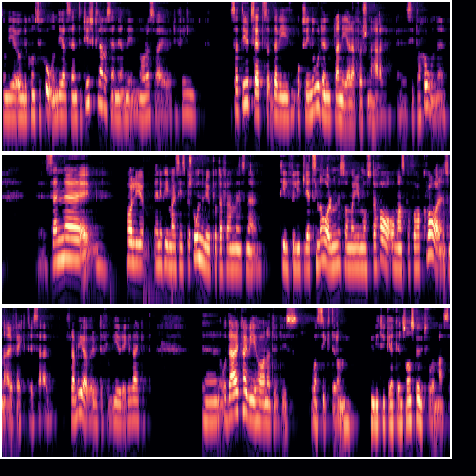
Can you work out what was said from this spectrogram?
som vi är under koncession. Dels en till Tyskland och sen en i norra Sverige och till Finland. Så det är ett sätt där vi också i Norden planerar för sådana här eh, situationer. Sen eh, håller ju Energimarknadsinspektionen nu på att ta fram en sån här tillförlitlighetsnorm som man ju måste ha om man ska få ha kvar en sån här effektreserv framöver utifrån EU-regelverket. Eh, och där kan vi ha naturligtvis åsikter om hur vi tycker att en sån ska utformas.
